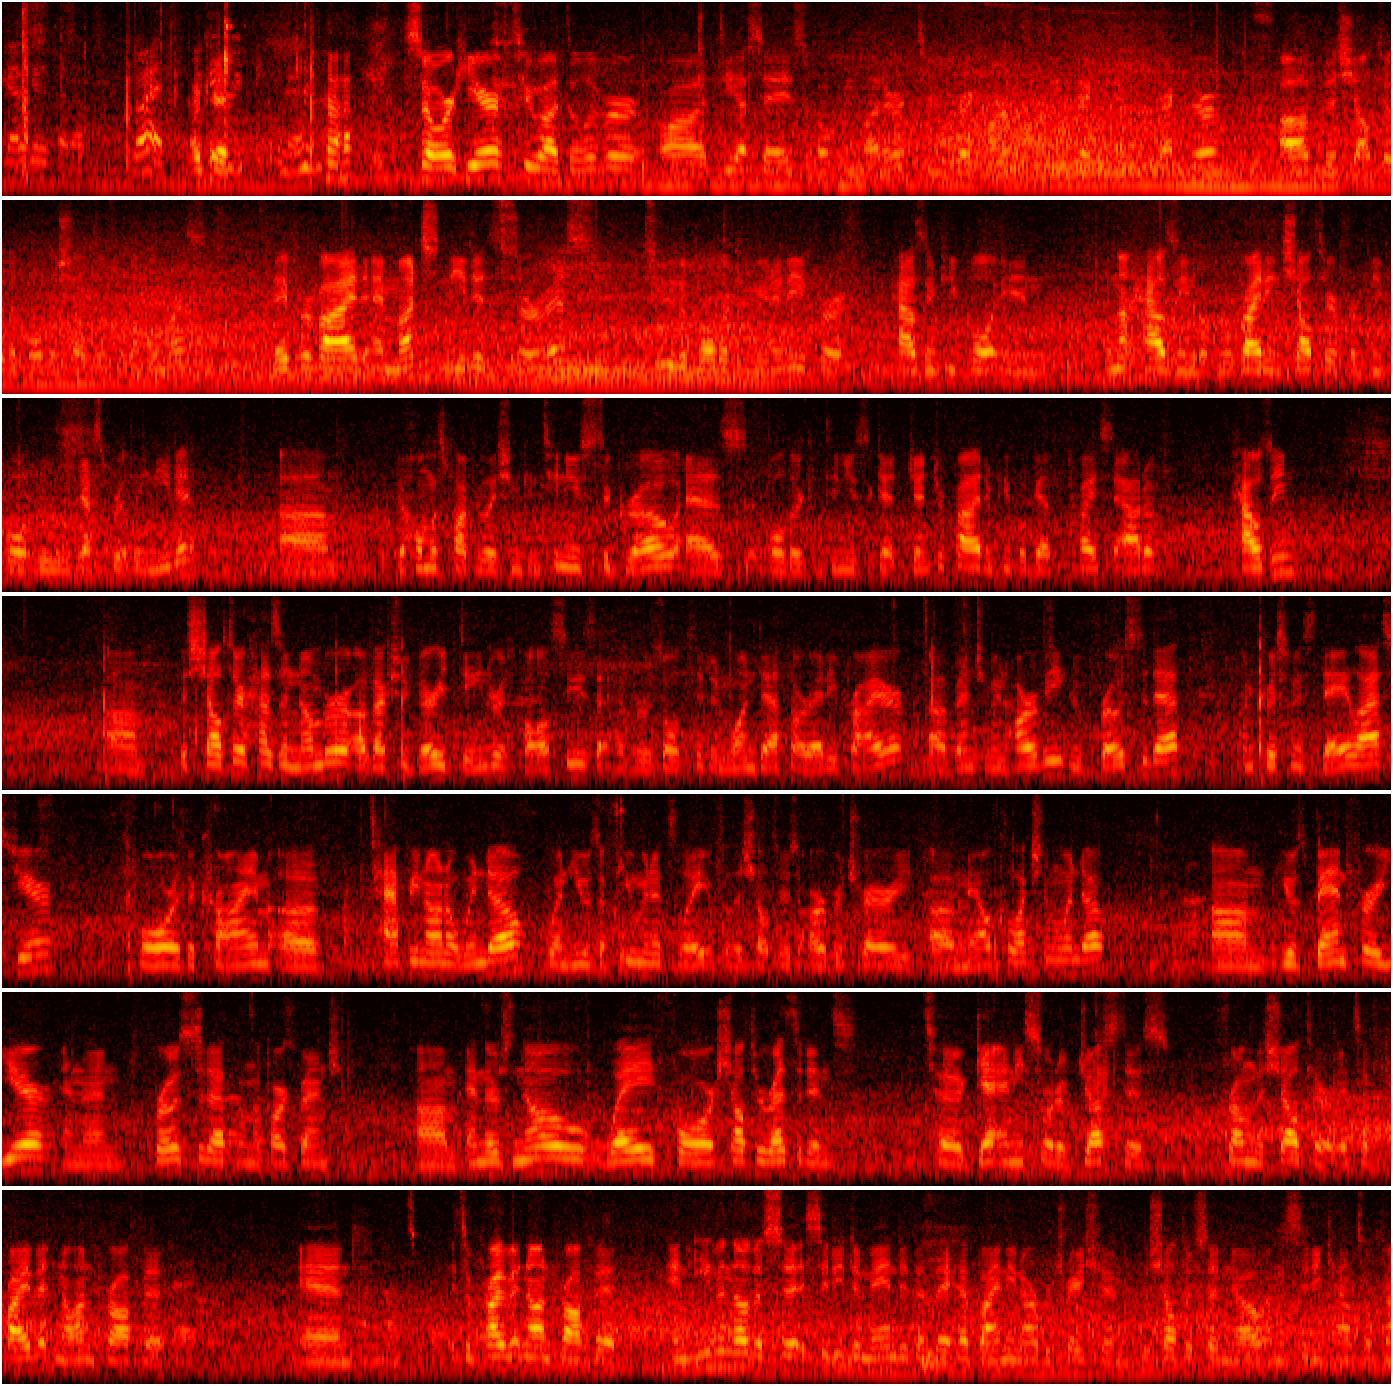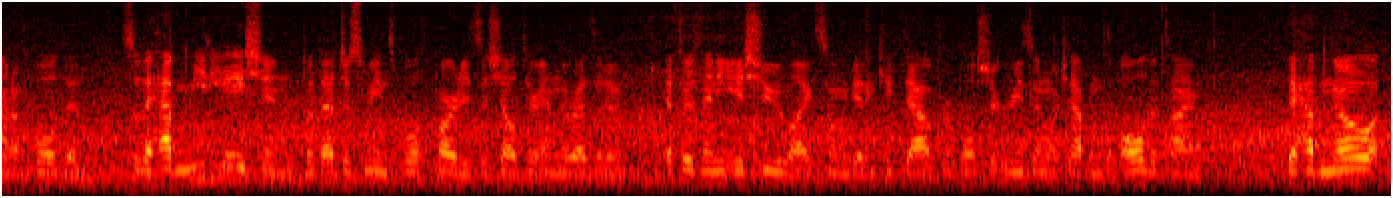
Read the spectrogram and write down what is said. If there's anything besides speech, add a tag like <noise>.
I gotta get it set up. Go ahead. Okay. <laughs> so we're here to uh, deliver uh, DSA's open letter to Greg Harms, the executive director of the shelter, the Boulder Shelter for the Homeless. They provide a much needed service to the Boulder community for housing people in, well not housing, but providing shelter for people who desperately need it. Um, the homeless population continues to grow as Boulder continues to get gentrified and people get priced out of housing. Um, the shelter has a number of actually very dangerous policies that have resulted in one death already prior. Uh, Benjamin Harvey, who froze to death on Christmas Day last year for the crime of tapping on a window when he was a few minutes late for the shelter's arbitrary uh, mail collection window. Um, he was banned for a year and then froze to death on the park bench. Um, and there's no way for shelter residents to get any sort of justice from the shelter. It's a private nonprofit, and it's a private nonprofit. And even though the city demanded that they have binding arbitration, the shelter said no, and the city council kind of folded. So they have mediation, but that just means both parties, the shelter and the resident. If there's any issue like someone getting kicked out for bullshit reason, which happens all the time, they have no,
